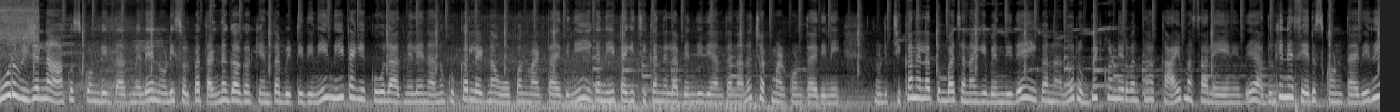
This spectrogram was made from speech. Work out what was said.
ಮೂರು ವಿಷಲ್ನ ಹಾಕಿಸ್ಕೊಂಡಿದ್ದಾದಮೇಲೆ ನೋಡಿ ಸ್ವಲ್ಪ ತಣ್ಣಗಾಗೋಕ್ಕೆ ಅಂತ ಬಿಟ್ಟಿದ್ದೀನಿ. ನೀಟಾಗಿ ಕೂಲ್ ಆದಮೇಲೆ ನಾನು ಕುಕ್ಕರ್ ಲೆಡ್ನ ಓಪನ್ ಮಾಡ್ತಾ ಇದ್ದೀನಿ. ಈಗ ನೀಟಾಗಿ ಚಿಕನ್ ಎಲ್ಲ ಬೆಂದಿದೆಯಾ ಅಂತ ನಾನು ಚೆಕ್ ಮಾಡ್ಕೊತಾ ಇದ್ದೀನಿ. ನೋಡಿ ಚಿಕನ್ ಎಲ್ಲ ತುಂಬ ಚೆನ್ನಾಗಿ ಬೆಂದಿದೆ. ಈಗ ನಾನು ರುಬ್ಬಿಟ್ಕೊಂಡಿರುವಂತಹ ಕಾಯಿ ಮಸಾಲೆ ಏನಿದೆ ಅದಕ್ಕೇ ಸೇರಿಸ್ಕೊತಾ ಇದ್ದೀನಿ.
